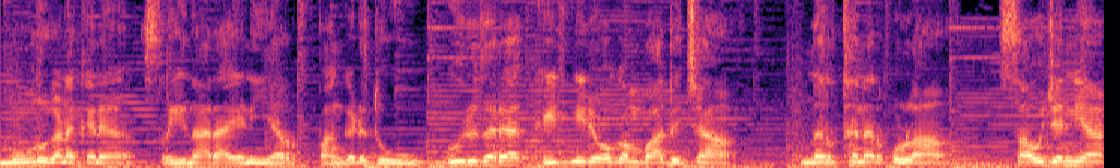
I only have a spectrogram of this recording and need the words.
നൂറുകണക്കിന് ശ്രീനാരായണീയർ പങ്കെടുത്തു. ഗുരുതര കിഡ്നി രോഗം ബാധിച്ച നിർധനർക്കുള്ള സൗജന്യ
